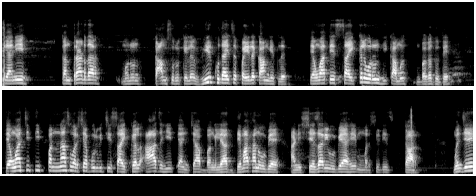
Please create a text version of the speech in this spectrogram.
त्यांनी कंत्राटदार म्हणून काम सुरू केलं. विहीर खुदायचं पहिलं काम घेतलं. तेव्हा ते सायकलवरून ही कामं बघत होते. तेव्हाची ती पन्नास वर्षापूर्वीची सायकल आजही त्यांच्या बंगल्यात दिमाखानं उभी आहे आणि शेजारी उभी आहे मर्सिडीज कार. म्हणजे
